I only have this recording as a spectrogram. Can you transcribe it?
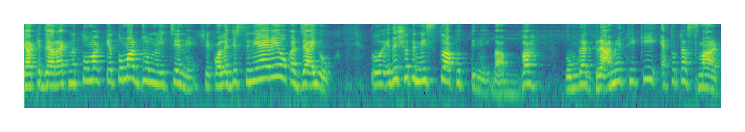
যাকে যারা এখানে তোমাকে তোমার জন্যই চেনে, সে কলেজের সিনিয়রে হোক আর যাই হোক। তো এদের সাথে মিশতে আপত্তি নেই। বাবা, তোমরা গ্রামে থেকেই এতটা স্মার্ট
